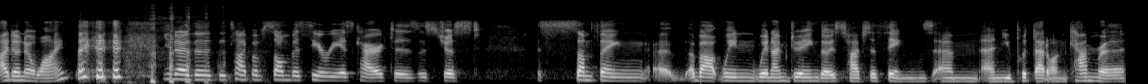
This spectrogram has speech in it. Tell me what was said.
I don't know why. you know, the, the type of somber, serious characters is just, something uh, about when when I'm doing those types of things um, and you put that on camera,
